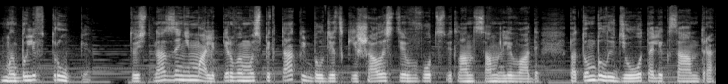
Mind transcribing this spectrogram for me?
мы были в труппе. То есть нас занимали. Первый мой спектакль был «Детские шалости», вот Светлана Сан Левады. Потом был «Идиот» Александра.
